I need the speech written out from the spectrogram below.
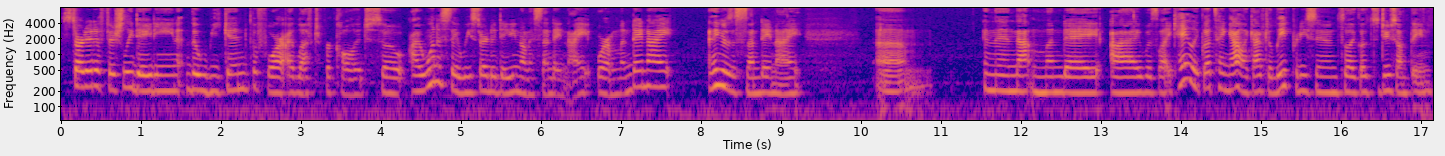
started officially dating the weekend before I left for college. So I want to say we started dating on a Sunday night or a Monday night. I think it was a Sunday night. Um, and then that Monday, I was like, hey, like, let's hang out. Like, I have to leave pretty soon. So, like, let's do something.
